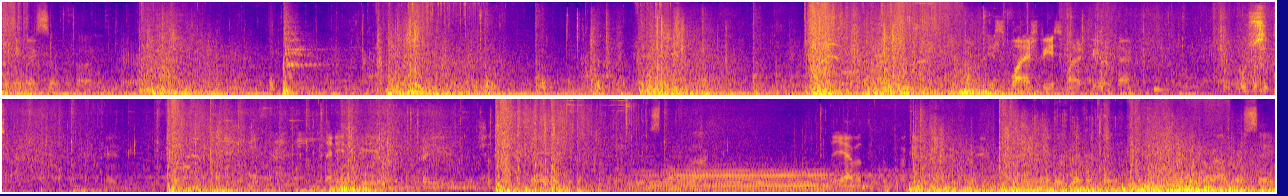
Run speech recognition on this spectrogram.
Shooting myself, but I don't care. He's 1 HP, he's 1 HP right there. Oh shit. They need safe.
